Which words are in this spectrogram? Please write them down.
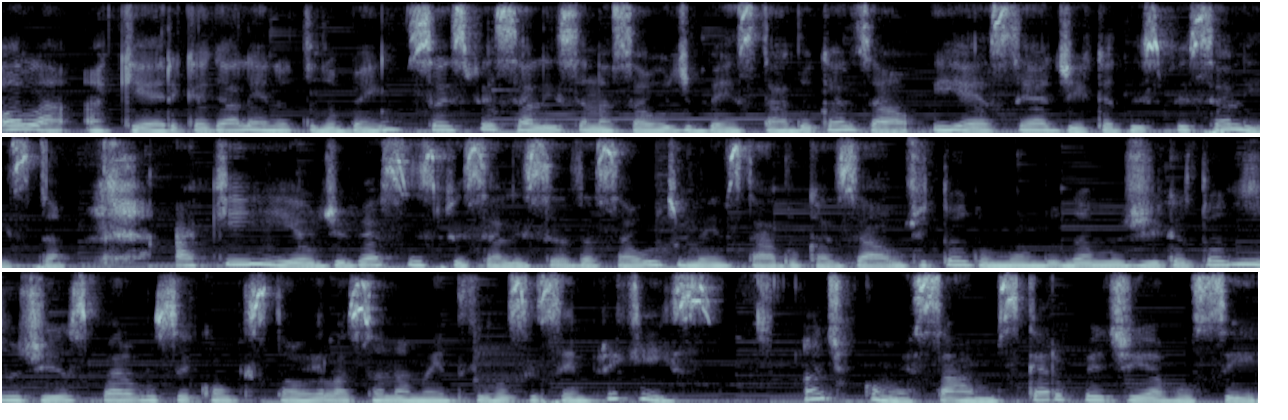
Olá, aqui é Erika Galeno, tudo bem? Sou especialista na saúde e bem-estar do casal e essa é a dica do especialista. Aqui eu, diversos especialistas da saúde e bem-estar do casal de todo mundo, damos dicas todos os dias para você conquistar o relacionamento que você sempre quis. Antes de começarmos, quero pedir a você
